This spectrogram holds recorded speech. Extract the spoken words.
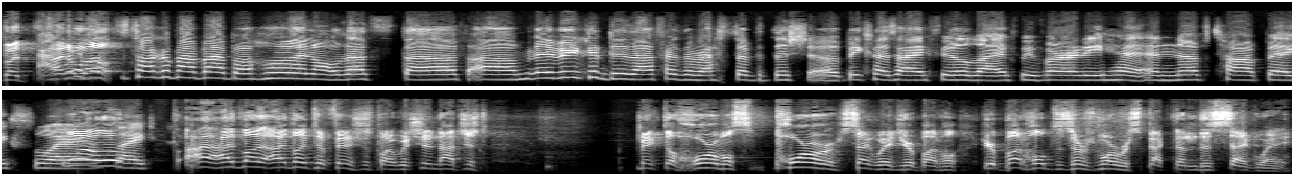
But I, I, don't know. to talk about my butthole and all that stuff. Um, maybe we can do that for the rest of the show because I feel like we've already hit enough topics where Well, it's like, I, I'd, li- I'd like to finish this point. We should not just make the horrible, poor segue to your butthole. Your butthole deserves more respect than this segue.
